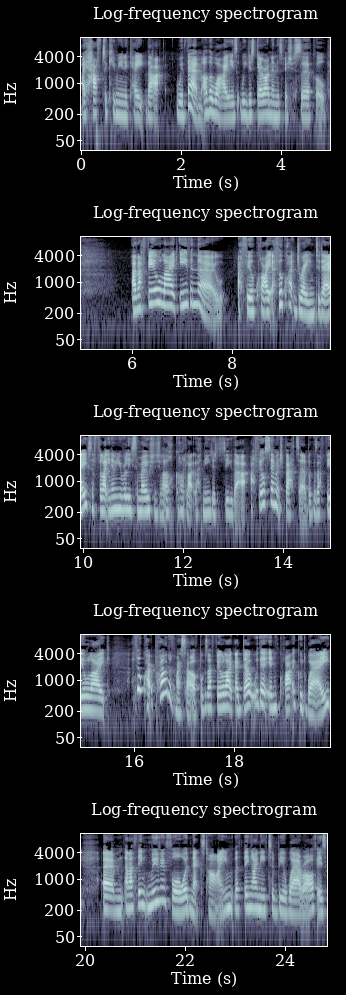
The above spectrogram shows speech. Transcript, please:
I have to communicate that with them. Otherwise, we just go around in this vicious circle. And I feel like even though I feel quite I feel quite drained today because I feel like you know when you release emotions you're like oh god like I needed to do that. I feel so much better because I feel like I feel quite proud of myself because I feel like I dealt with it in quite a good way. Um, and I think moving forward next time, the thing I need to be aware of is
